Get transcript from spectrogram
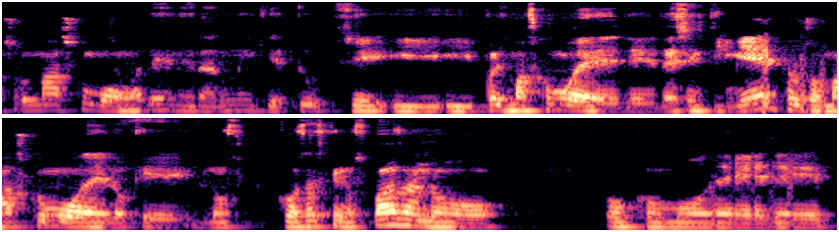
son más como... Son más de generar una inquietud. Sí, y, y pues más como de, de, de, sentimientos, o más como de lo que, nos, cosas que nos pasan, o, o como de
